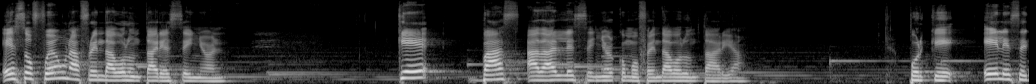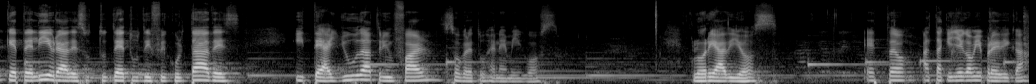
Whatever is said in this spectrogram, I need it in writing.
Eso fue una ofrenda voluntaria al Señor. ¿Qué vas a darle al Señor como ofrenda voluntaria? Porque Él es el que te libra de, tus dificultades y te ayuda a triunfar sobre tus enemigos. Gloria a Dios. Esto, hasta aquí llegó mi prédica.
